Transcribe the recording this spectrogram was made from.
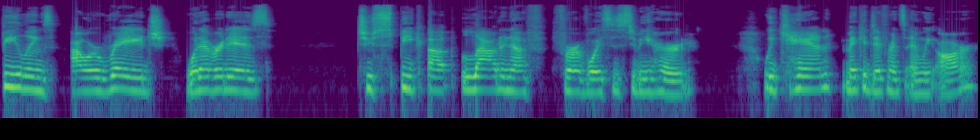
feelings, our rage, whatever it is, to speak up loud enough for our voices to be heard. We can make a difference and we are.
